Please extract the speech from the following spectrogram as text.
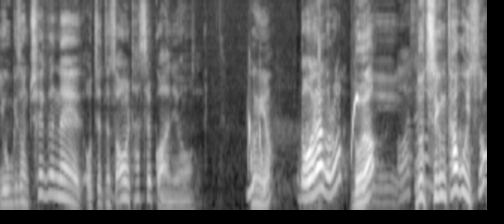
여기선 최근에 어쨌든 썸을 탔을 거 아니에요 형이요? 너야 그럼? 너야? 너 지금 타고 있어?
